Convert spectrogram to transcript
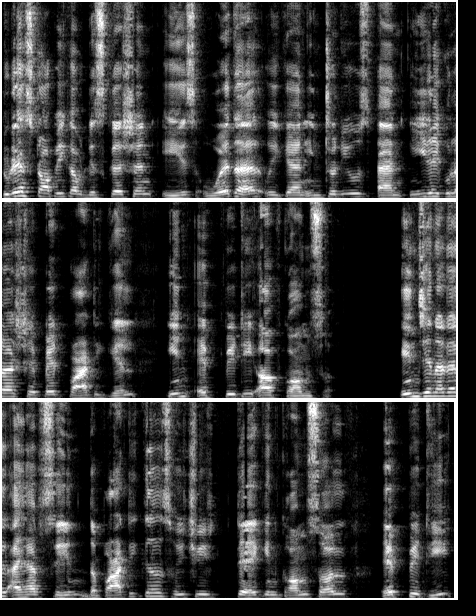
Today's topic of discussion is whether we can introduce an irregular shaped particle in FPT of COMSOL. In general, I have seen the particles which we take in COMSOL FPT,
